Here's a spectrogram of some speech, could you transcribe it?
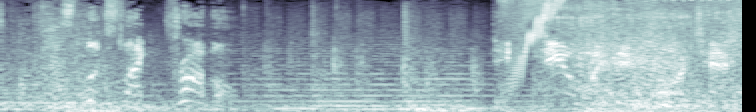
This looks like trouble! Deal with it, Vortex!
